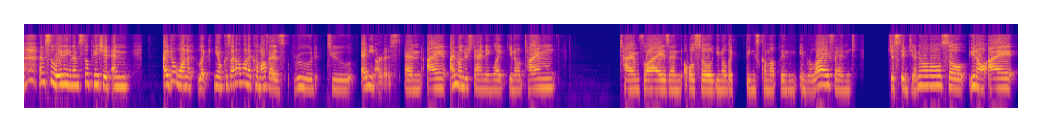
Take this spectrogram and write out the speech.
I'm still waiting and I'm still patient. And I don't want to like, you know, cause I don't want to come off as rude to any artist. And I, I'm understanding like, you know, time, time flies and also, you know, like things come up in, in real life and just in general. So, you know, I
